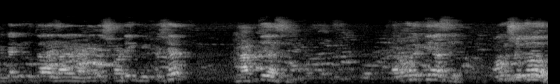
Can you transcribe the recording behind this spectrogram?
এটা কিন্তু তারা জানে না। তাদের সঠিক বিকাশের ঘাটতি আছে। তারপরে কি আছে? অংশগ্রহণ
